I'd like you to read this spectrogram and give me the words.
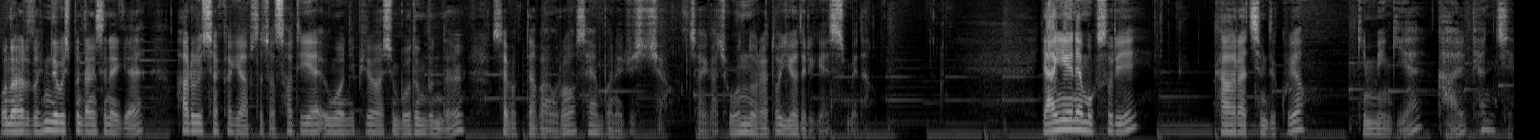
오늘 하루도 힘내고 싶은 당신에게 하루를 시작하기 앞서 저 서디의 응원이 필요하신 모든 분들 새벽다방으로 사연 보내주시죠. 저희가 좋은 노래도 이어드리겠습니다. 양희은의 목소리 가을 아침 듣고요. 김민기의 가을 편지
